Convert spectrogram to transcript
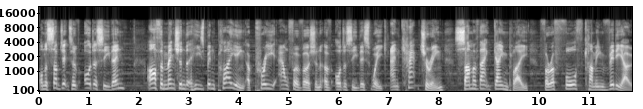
On the subject of Odyssey then Arthur mentioned that he's been playing a pre-alpha version of Odyssey this week and capturing some of that gameplay for a forthcoming video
